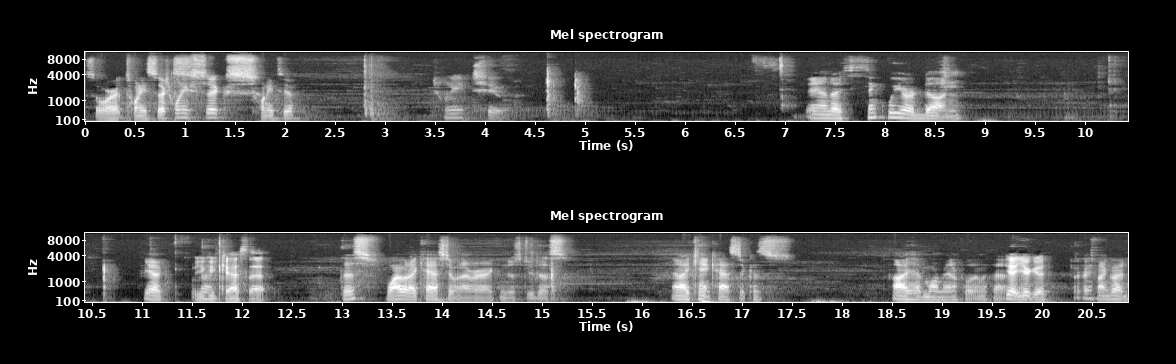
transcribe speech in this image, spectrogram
So we're at 26. 26, 22. 22. And I think we are done. Yeah. You could uh, cast that. This. Why would I cast it whenever I can just do this? And I can't cast it because I have more mana floating with that. Yeah, you're good. It's fine. Go ahead.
